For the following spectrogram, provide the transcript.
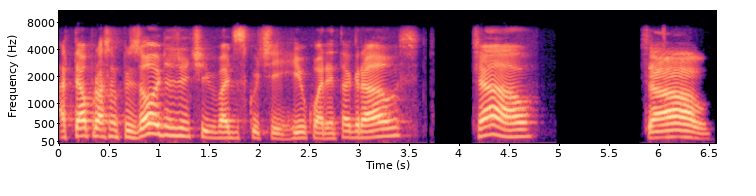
Até o próximo episódio, a gente vai discutir Rio 40 Graus. Tchau! Tchau!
